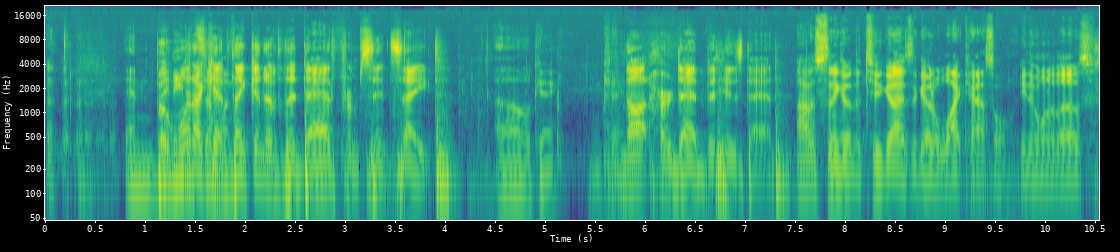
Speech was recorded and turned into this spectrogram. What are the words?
And but they needed one I someone- kept thinking of the dad from Sense Eight, Oh, okay. Okay. not her dad, but his dad, I was thinking of the two guys that go to White Castle. Either one of those.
